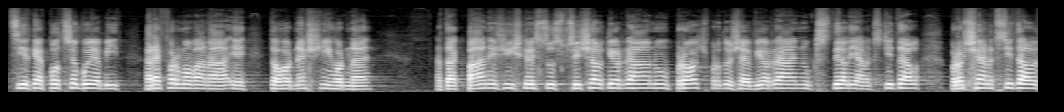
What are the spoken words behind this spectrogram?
církev potřebuje být reformovaná i toho dnešního dne. A tak Pán Ježíš Kristus přišel k Jordánu. Proč? Protože v Jordánu křtil Jan Křtitel. Proč Jan Křtitel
